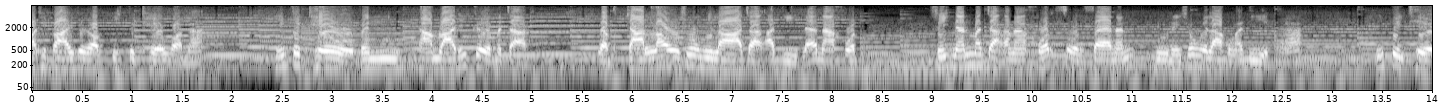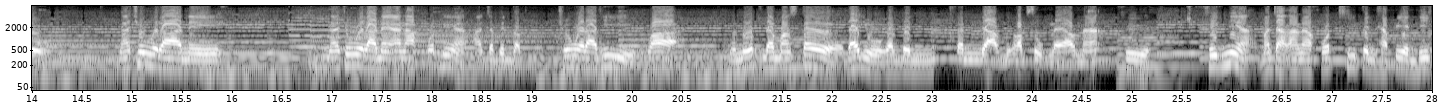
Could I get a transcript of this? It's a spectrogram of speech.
อธิบายเกี่ยวกับ Epic Tale ก่อนนะ Epic Tale เป็นไทม์ไลน์ที่เกิดมาจากแบบการเล่าช่วงเวลาจากอดีตและอนาคต ฟิกนั้นมาจากอนาคตส่วนแซนนั้นอยู่ในช่วงเวลาของอดีตนะนี่ปีเทลนะช่วงเวลาในนะช่วงเวลาในอนาคตเนี่ยอาจจะเป็นแบบช่วงเวลาที่ว่า มนุษย์และมอนสเตอร์ได้อยู่กันเป็นกันอย่างมีความสุขแล้วนะ คือฟิกเนี่ยมาจากอนาคตที่เป็นแฮปปี้เอนดิ้ง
